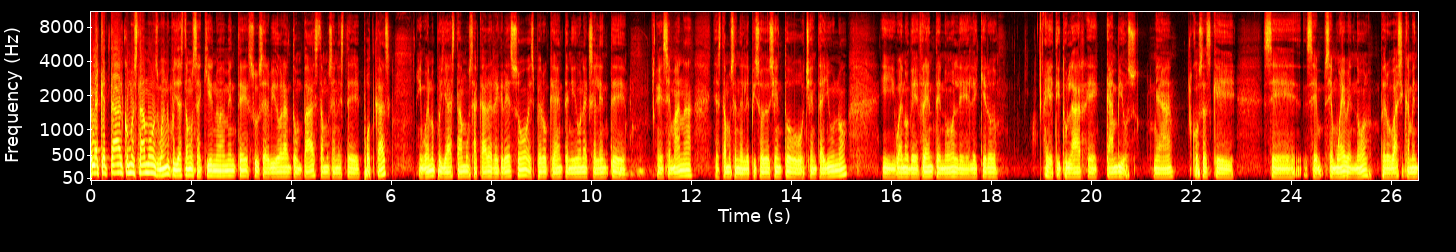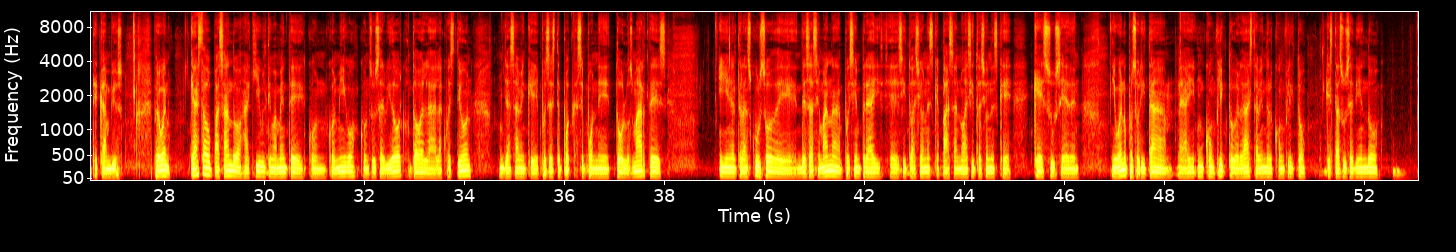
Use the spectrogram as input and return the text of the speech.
Hola, ¿qué tal? ¿Cómo estamos? Bueno, pues ya estamos aquí nuevamente, su servidor Anton Paz, estamos en este podcast y bueno, pues ya estamos acá de regreso, espero que hayan tenido una excelente eh, semana, ya estamos en el episodio 181 y bueno, de frente, ¿no? Le, quiero eh, titular eh, cambios, ¿ya? cosas que se, se, se mueven, ¿no? Pero básicamente cambios. Pero bueno, ¿Qué ha estado pasando aquí últimamente con, conmigo, con su servidor, con toda la, cuestión? Ya saben que pues este podcast se pone todos los martes y en el transcurso de, esa semana pues siempre hay eh, situaciones que pasan, ¿no? Hay situaciones que, que suceden. Y bueno, pues ahorita hay un conflicto, ¿verdad? Está viendo el conflicto que está sucediendo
